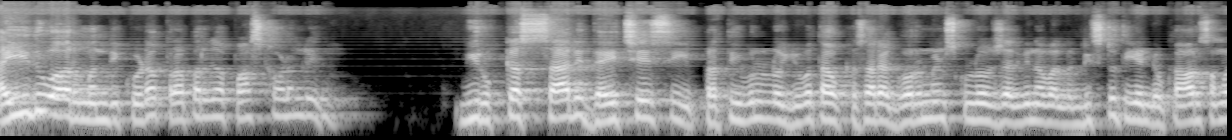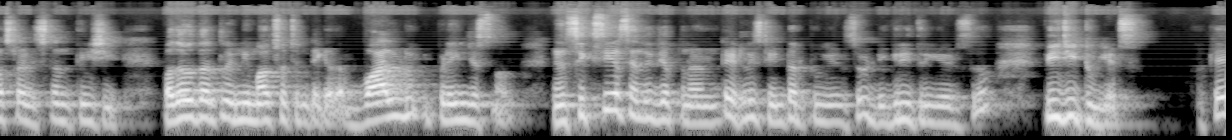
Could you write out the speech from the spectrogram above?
ఐదు ఆరు మంది కూడా ప్రాపర్గా పాస్ కావడం లేదు. మీరు ఒక్కసారి దయచేసి ప్రతి ఊళ్ళో యువత ఒక్కసారి ఆ గవర్నమెంట్ స్కూల్లో చదివిన వాళ్ళ లిస్టు తీయండి. ఒక ఆరు సంవత్సరాల లిస్టును తీసి పదవ తరగతిలో ఇన్ని మార్క్స్ వచ్చింటాయి కదా వాళ్ళు ఇప్పుడు ఏం చేస్తున్నారు? నేను సిక్స్ ఇయర్స్ ఎందుకు చెప్తున్నానంటే at least inter two years degree three years PG two years okay?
